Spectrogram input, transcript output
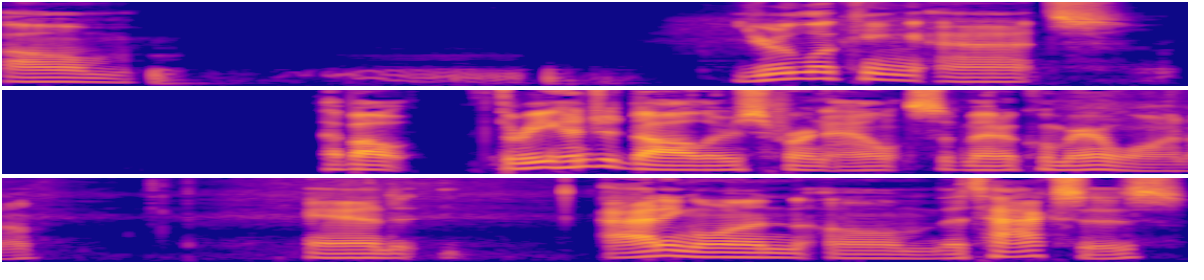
Um, you're looking at about three hundred dollars for an ounce of medical marijuana, and adding on um, the taxes,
